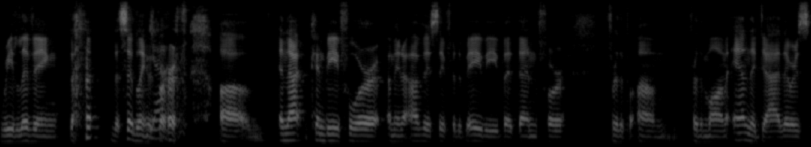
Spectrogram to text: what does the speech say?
reliving the, the sibling's yeah. birth. Um, and that can be for, I mean, obviously for the baby, but then for for the um, for the mom and the dad there was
